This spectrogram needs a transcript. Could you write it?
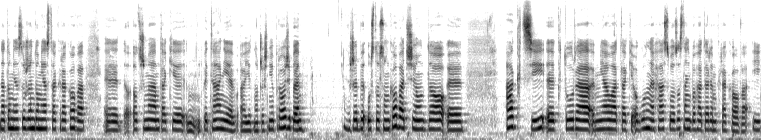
Natomiast z Urzędu Miasta Krakowa otrzymałam takie pytanie, a jednocześnie prośbę, żeby ustosunkować się do akcji, y, która miała takie ogólne hasło Zostań bohaterem Krakowa. I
